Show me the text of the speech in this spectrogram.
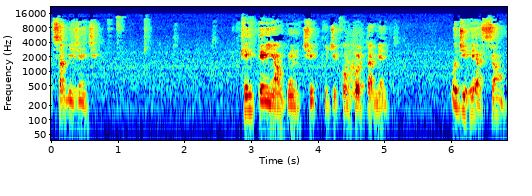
Sabe, gente, quem tem algum tipo de comportamento ou de reação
